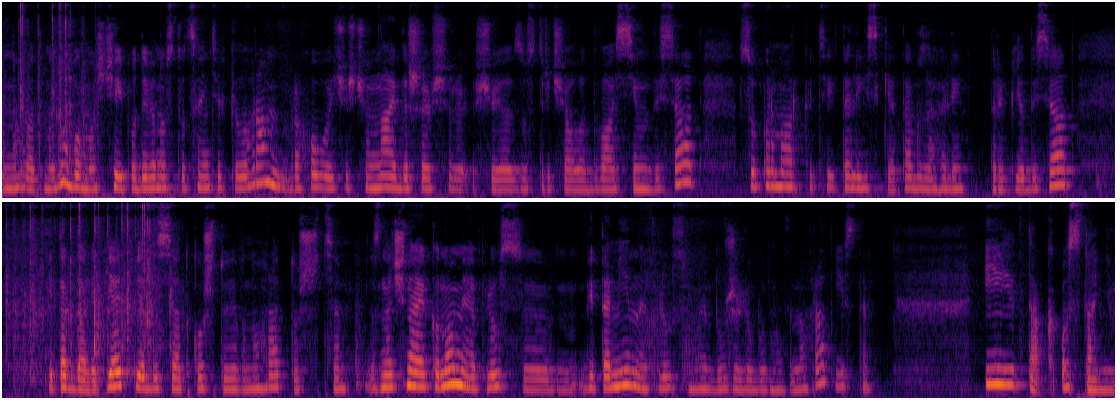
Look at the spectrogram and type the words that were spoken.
Виноград ми любимо ще й по 90 центів кілограм, враховуючи, що найдешевше, що я зустрічала, 2,70 в супермаркеті італійській, а так взагалі 3,50 і так далі. 5,50 коштує виноград, тож це значна економія, плюс е, вітаміни, плюс ми дуже любимо виноград їсти. І так, останнє.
